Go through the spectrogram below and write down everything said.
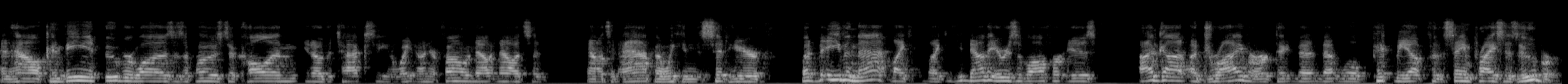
and how convenient Uber was as opposed to calling, you know, the taxi and waiting on your phone. Now now it's a now it's an app and we can just sit here. But even that, like like now the areas of offer is I've got a driver to, that, that will pick me up for the same price as Uber.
